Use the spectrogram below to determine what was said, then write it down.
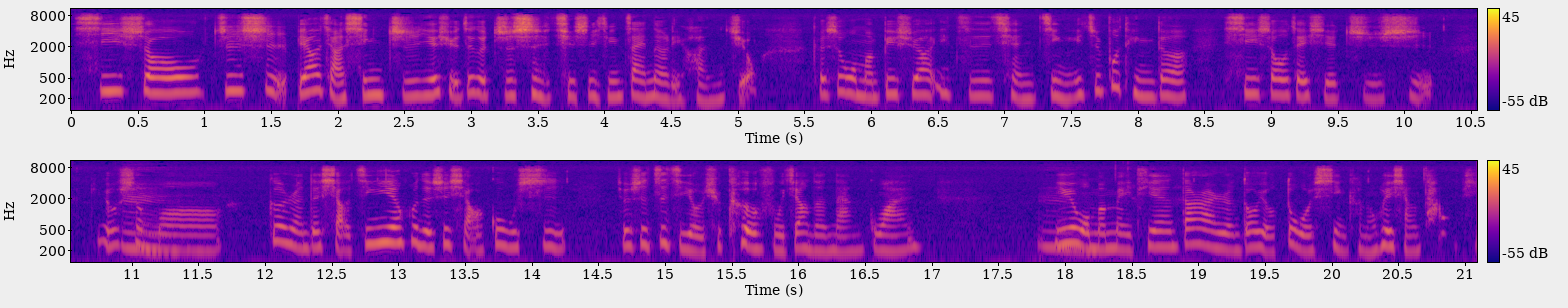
吸收知识，不要讲新知，也许这个知识其实已经在那里很久。可是我们必须要一直前进，一直不停的吸收这些知识。有什么个人的小经验或者是小故事，就是自己有去克服这样的难关，因为我们每天当然人都有惰性，可能会想躺平。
